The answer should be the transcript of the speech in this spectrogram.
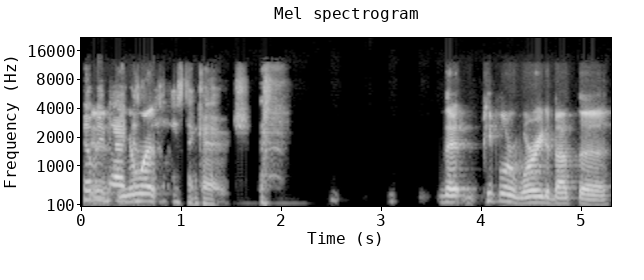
He'll be you back know as an assistant coach. That people are worried about the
